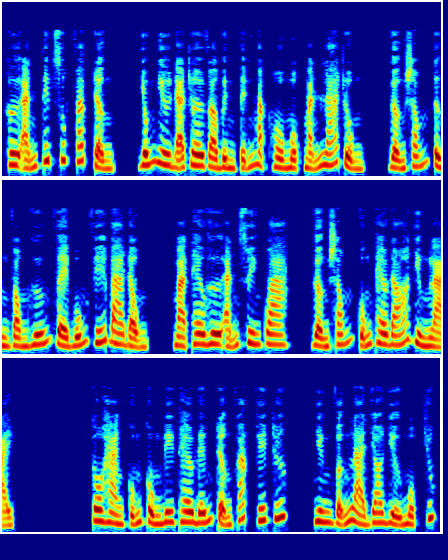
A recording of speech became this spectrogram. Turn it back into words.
Hư ảnh tiếp xúc pháp trận, giống như đã rơi vào bình tĩnh mặt hồ một mảnh lá rụng, gợn sóng từng vòng hướng về bốn phía ba động, mà theo hư ảnh xuyên qua, gợn sóng cũng theo đó dừng lại. Tô Hàng cũng cùng đi theo đến trận pháp phía trước, nhưng vẫn là do dự một chút.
